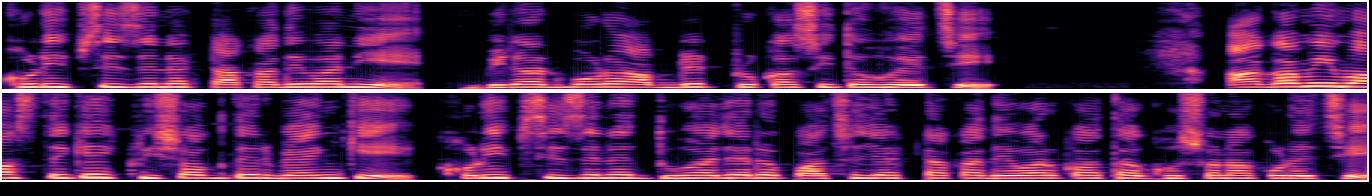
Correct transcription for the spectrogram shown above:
খরিফ সিজনের টাকা দেওয়া নিয়ে বিরাট বড় আপডেট প্রকাশিত হয়েছে। আগামী মাস থেকেই কৃষকদের ব্যাংকে খরিফ সিজনে দু হাজার ও পাঁচ হাজার টাকা দেওয়ার কথা ঘোষণা করেছে।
